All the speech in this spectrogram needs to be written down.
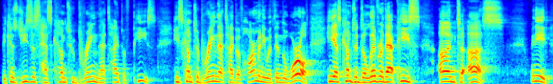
Because Jesus has come to bring that type of peace. He's come to bring that type of harmony within the world. He has come to deliver that peace unto us. We need,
